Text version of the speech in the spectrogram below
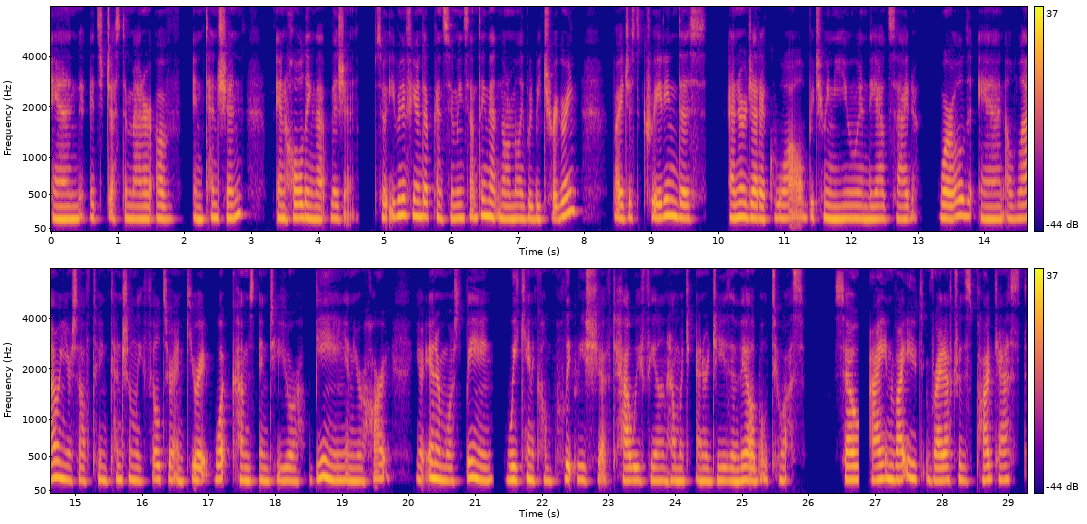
And it's just a matter of intention and holding that vision. So even if you end up consuming something that normally would be triggering, by just creating this energetic wall between you and the outside world and allowing yourself to intentionally filter and curate what comes into your being and your heart, your innermost being, we can completely shift how we feel and how much energy is available to us. So I invite you to, right after this podcast,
